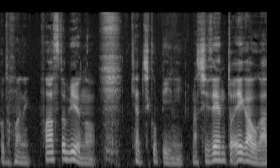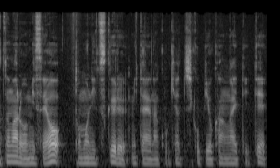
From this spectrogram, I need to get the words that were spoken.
言葉ね。ファーストビューのキャッチコピーに、まあ、自然と笑顔が集まるお店を共に作るみたいなこうキャッチコピーを考えていて、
